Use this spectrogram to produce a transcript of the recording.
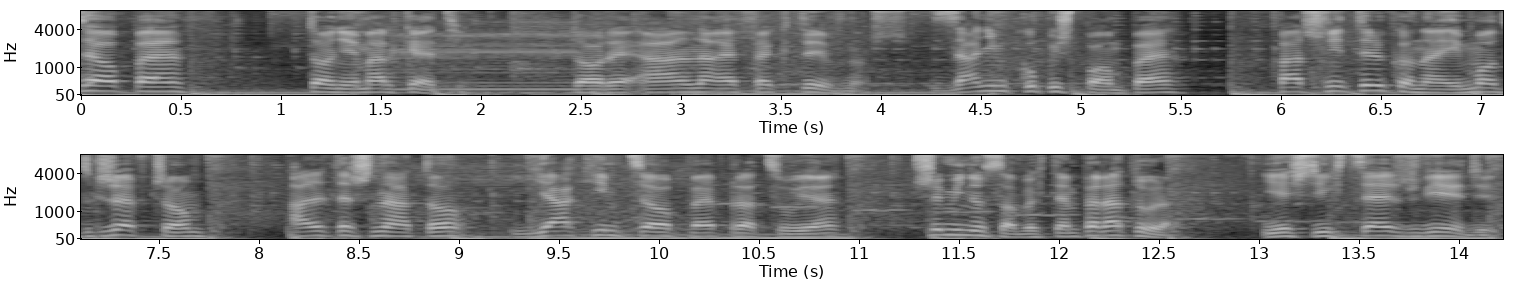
COP to nie marketing, to realna efektywność. Zanim kupisz pompę, patrz nie tylko na jej moc grzewczą, ale też na to, jakim COP pracuje przy minusowych temperaturach. Jeśli chcesz wiedzieć,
